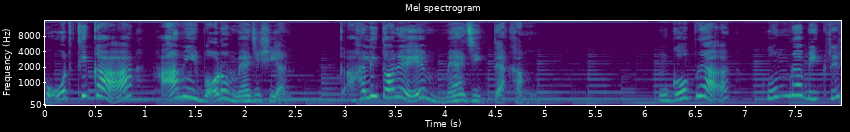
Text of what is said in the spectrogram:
ওর থিকা আমি বড় ম্যাজিশিয়ান, কাহালি তরে ম্যাজিক দেখামু। গোবরা কুমড়া বিক্রির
